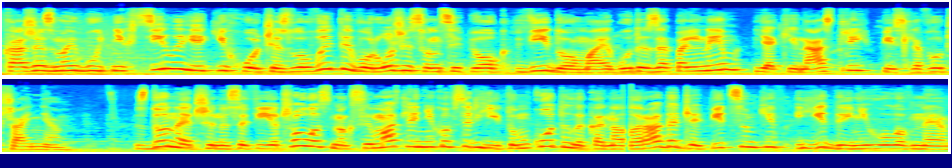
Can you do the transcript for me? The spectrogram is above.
Каже, з майбутніх цілей, які хоче зловити ворожий сонцепьок. Відео має бути запальним, як і настрій після влучання. З Донеччини Софія Чолос, Максим Масляніков, Сергій Томко, телеканал Рада для підсумків. Єдині головне.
